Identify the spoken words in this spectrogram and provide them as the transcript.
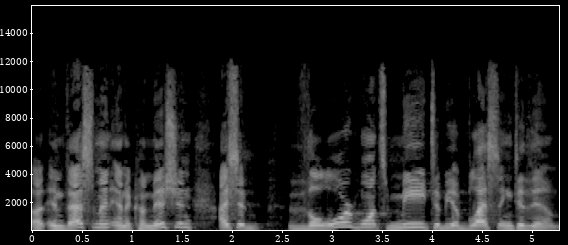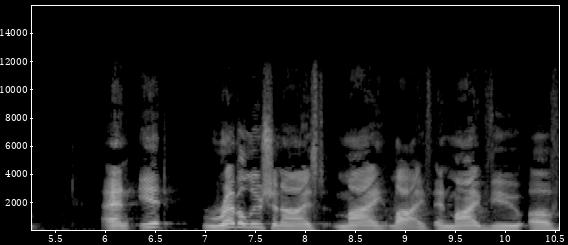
an investment and a commission, I said, the Lord wants me to be a blessing to them. And it revolutionized my life and my view of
